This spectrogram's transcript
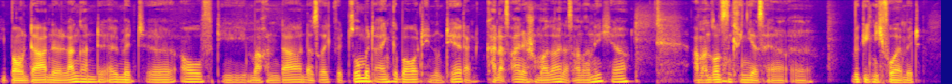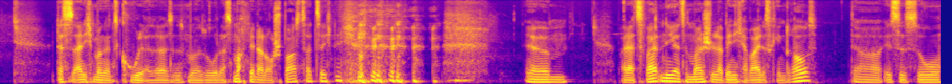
die bauen da eine Langhandel mit äh, auf, die machen da, das Reck wird so mit eingebaut, hin und her, dann kann das eine schon mal sein, das andere nicht, ja. Aber ansonsten kriegen die das ja äh, wirklich nicht vorher mit. Das ist eigentlich mal ganz cool. Also das ist mal so, das macht mir dann auch Spaß tatsächlich. ähm, bei der zweiten Liga zum Beispiel, da bin ich ja weitestgehend raus. Da ist es so,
